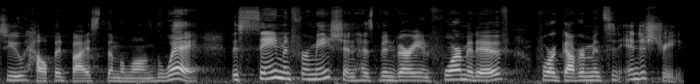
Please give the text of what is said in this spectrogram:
to help advise them along the way. The same information has been very informative for governments and industry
